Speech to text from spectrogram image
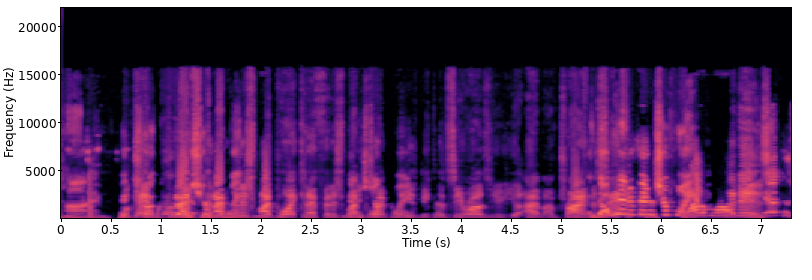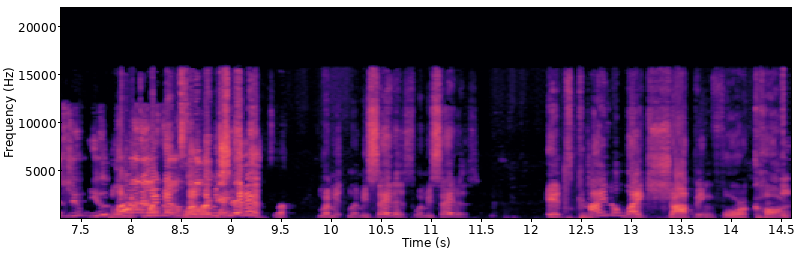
time. Big okay, can, I, can I, finish my point? Can I finish my finish point, please? Because see, Rose, you, you, I'm, I'm trying to go ahead and finish your point. Bottom line is, yeah, because you, you black women. Well, let me say this. Let, let me let me say this. Let me say this. It's kind of like shopping for a car.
